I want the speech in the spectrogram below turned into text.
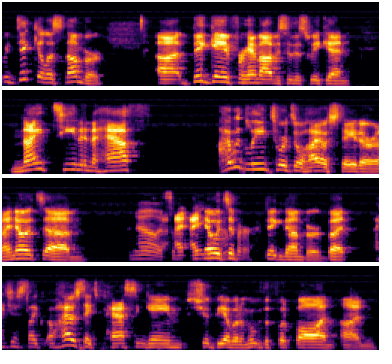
ridiculous number. Uh, big game for him, obviously, this weekend. 19 and a half. I would lean towards Ohio State, and I know it's um, No, it's. I, I, know number. it's a big number, but I just like Ohio State's passing game should be able to move the football on on,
